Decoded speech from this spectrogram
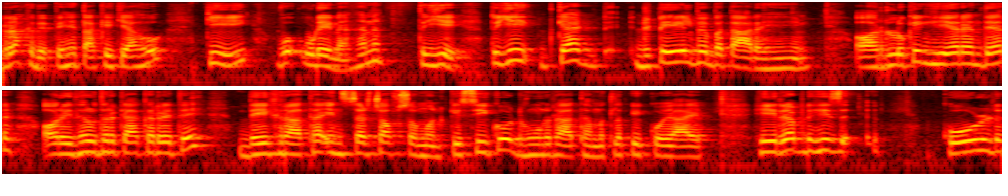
रख देते हैं, ताकि क्या हो कि वो उड़े ना, है ना? तो ये तो ये क्या डिटेल में बता रहे हैं। और लुकिंग हेयर एंड देयर और इधर उधर क्या कर रहे थे? देख रहा था इन सर्च ऑफ़ समन किसी को ढूंढ रहा था मतलब कि कोई आए। He rubbed his cold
